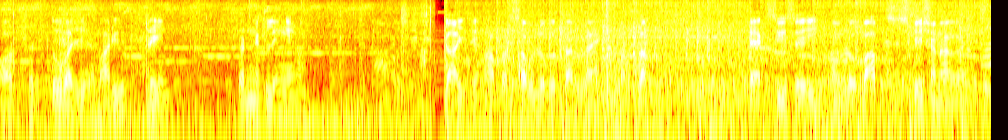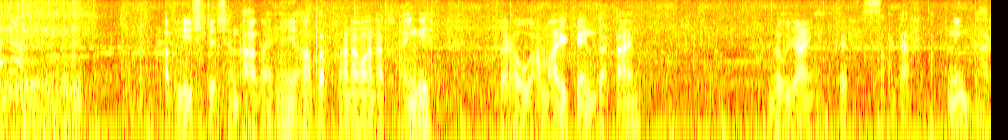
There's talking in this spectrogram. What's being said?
और फिर दो बजे हमारी ट्रेन, फिर निकलेंगे हम। गाइस यहाँ पर सब लोग उतर रहे हैं मतलब टैक्सी से ही हम लोग वापस स्टेशन आ गए। अभी स्टेशन आ गए हैं, यहाँ पर खाना वाना खाएँगे। फिर होगा हमारी ट्रेन का टाइम हम लोग जाएँगे फिर सागर, अपने घर।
